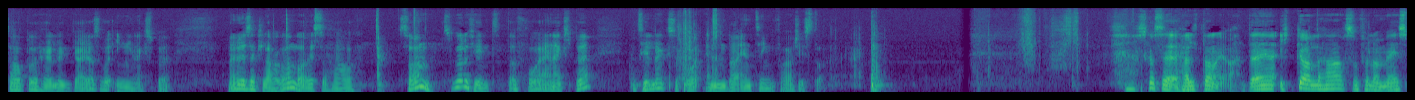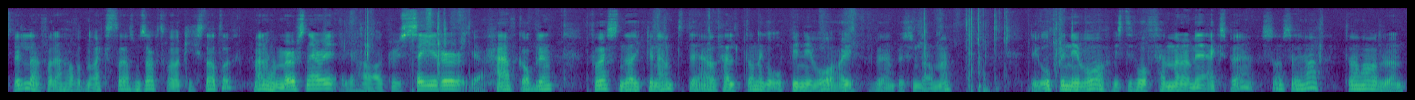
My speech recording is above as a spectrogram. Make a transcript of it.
tape hele greia, så får jeg ingen XP. Men hvis jeg klarer den da, hvis jeg har sånn, så går det fint. Da får jeg en XP. I tillegg så får jeg enda en ting fra kista. Skal se, heltene, ja. Det er ikke alle her som følger med i spillet, for jeg har fått noe ekstra, som sagt, fra Kickstarter. Men vi har Mercenary, vi har Crusader, vi har Half Goblin. Forresten, det har jeg ikke nevnt, det er at heltene går opp i nivå. Oi, det ble en plutselig dame. De går opp i nivå. Hvis de får fem eller mer XP, så se her, da har du den.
